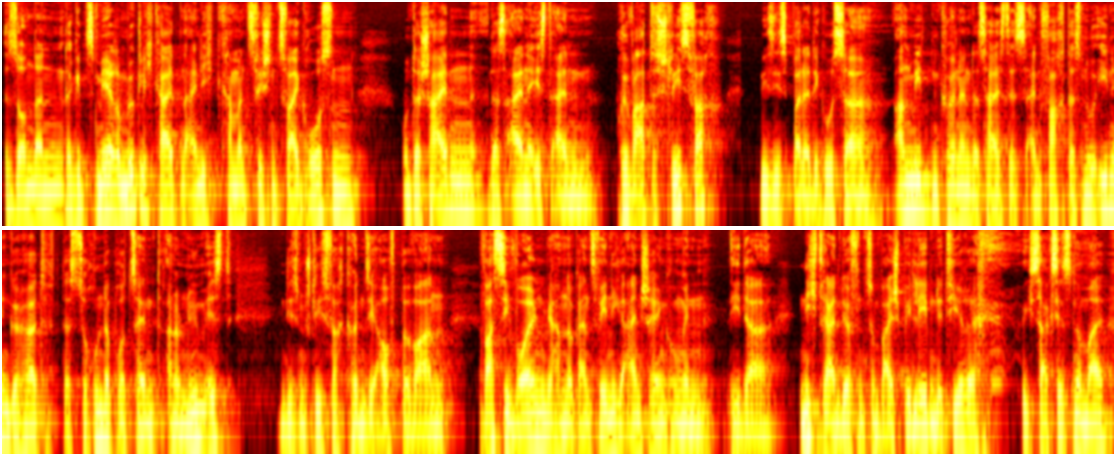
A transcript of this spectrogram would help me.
sondern da gibt es mehrere Möglichkeiten. Eigentlich kann man zwischen zwei großen unterscheiden. Das eine ist ein privates Schließfach, wie Sie es bei der Degussa anmieten können. Das heißt, es ist ein Fach, das nur Ihnen gehört, das zu 100 Prozent anonym ist. In diesem Schließfach können Sie aufbewahren, was Sie wollen. Wir haben nur ganz wenige Einschränkungen, die da nicht rein dürfen, zum Beispiel lebende Tiere. Ich sage es jetzt nur mal.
